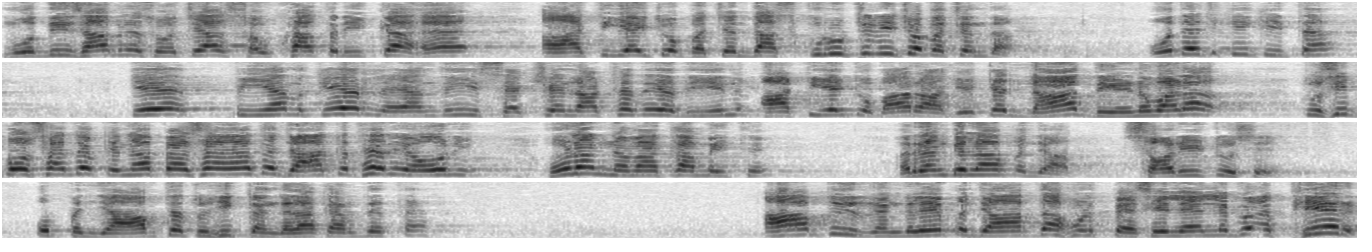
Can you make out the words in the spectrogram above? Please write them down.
ਮੋਦੀ ਸਾਹਿਬ ਨੇ ਸੋਚਿਆ ਸੌਖਾ ਤਰੀਕਾ ਹੈ ਆਰਟੀਆਈ ਚੋਂ ਬਚਣ ਦਾ ਸਕਰੂਟਨੀ ਚੋਂ ਬਚਣ ਦਾ। ਉਹਦੇ 'ਚ ਕੀ ਕੀਤਾ ਕਿ ਪੀਐਮ ਕੇਅਰ ਲੈਣ ਦੀ ਸੈਕਸ਼ਨ 8 ਦੇ ਅਧੀਨ ਆਰਟੀਆਈ ਤੋਂ ਬਾਹਰ ਆ ਗਏ ਕਿ ਨਾ ਦੇਣ ਵਾਲਾ ਤੁਸੀਂ ਪੁੱਛ ਸਕਦੇ ਹੋ ਕਿੰਨਾ ਪੈਸਾ ਆਇਆ ਤੇ ਜਾ ਕਿੱਥੇ ਰਿਹਾ ਉਹ ਨਹੀਂ। ਹੁਣ ਨਵਾਂ ਕੰਮ ਇੱਥੇ Rangla Punjab. Sorry to say ਉਹ ਪੰਜਾਬ ਤਾਂ ਤੁਸੀਂ ਕੰਗਲਾ ਕਰ ਦਿੱਤਾ। ਆਪ ਤੁਸੀਂ ਰੰਗਲੇ ਪੰਜਾਬ ਦਾ ਹੁਣ ਪੈਸੇ ਲੈਣ ਲੱਗੋ ਫਿਰ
